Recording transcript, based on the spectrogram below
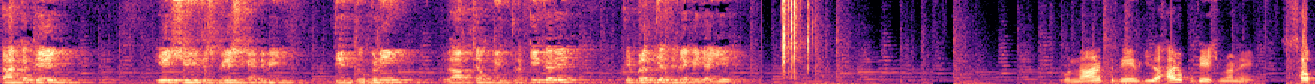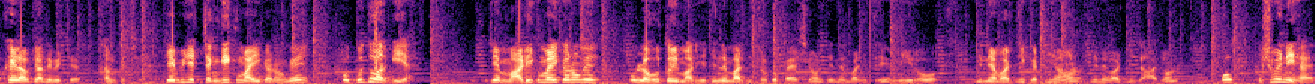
ਤਾਕਤ ਦੇ ਇਹ ਸ਼੍ਰੀ ਦਸ਼ਮੇਸ਼ ਅਕੈਡਮੀ ਦਿਨ ਦੁਗਣੀ, ਰਾਤ ਚੌਗੁਣੀ ਤਰੱਕੀ ਕਰੇ ਤੇ ਬੁਲੰਦੀਆਂ ਤੇ ਲੈ ਕੇ ਜਾਈਏ। ਗੁਰੂ ਨਾਨਕ ਦੇਵ ਜੀ ਦਾ ਹਰ ਉਪਦੇਸ਼ ਉਹਨਾਂ ਨੇ ਸੌਖੇ ਲਫ਼ਜ਼ਾਂ ਦੇ ਵਿੱਚ ਸਾਨੂੰ ਦੱਸਿਆ। ਕਿ ਵੀ ਜੇ ਚੰਗੀ ਕਮਾਈ ਕਰੋਗੇ, ਉਹ ਦੁੱਧ ਵਰਗੀ ਹੈ। ਜੇ ਮਾੜੀ ਕਮਾਈ ਕਰੋਗੇ, ਉਹ ਲਹੂ ਤੋਂ ਹੀ ਮਾੜੀ ਹੈ। ਜਿੰਨੇ ਮਰਜ਼ੀ ਤੁਹਾਡੇ ਕੋਲ ਪੈਸੇ ਹੋਣ, ਜਿੰਨੇ ਮਰਜ਼ੀ ਤੁਸੀਂ ਅਮੀਰ ਹੋ, ਜਿੰਨੇ ਮਰਜ਼ੀ ਗੱਡੀਆਂ ਹੋਣ, ਜਿੰਨੇ ਮਰਜ਼ੀ ਜਹਾਜ਼ ਹੋਣ, ਉਹ ਕੁਝ ਵੀ ਨਹੀਂ ਹੈ।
